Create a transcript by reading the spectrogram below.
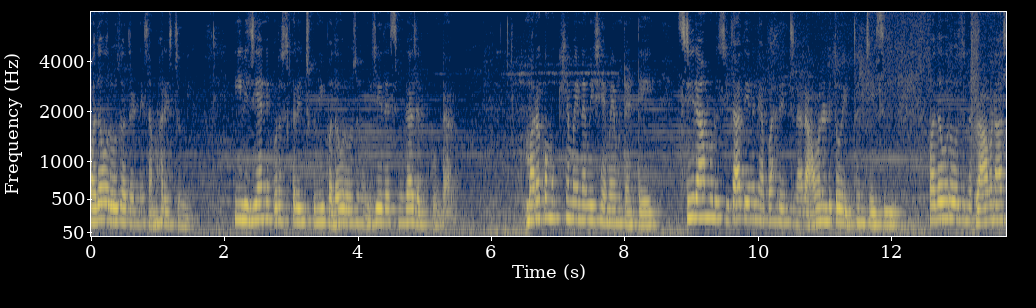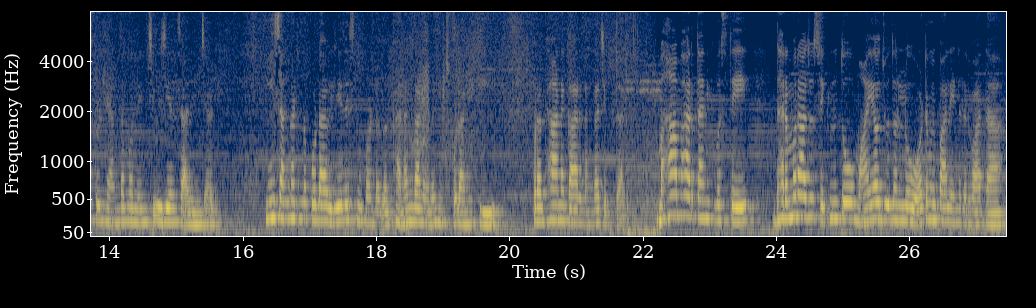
పదవ రోజు అతడిని సంహరిస్తుంది. ఈ విజయాన్ని పురస్కరించుకుని పదవ రోజును విజయదశమిగా జరుపుకుంటారు. మరొక ముఖ్యమైన విషయం ఏమిటంటే శ్రీరాముడు సీతాదేవిని అపహరించిన రావణుడితో యుద్ధం చేసి పదవ రోజున రావణాసురుడిని అందమొందించి విజయం సాధించాడు. ఈ సంఘటన కూడా విజయదశమి పండుగ ఘనంగా నిర్వహించుకోవడానికి ప్రధాన కారణంగా చెప్తారు. మహాభారతానికి వస్తే ధర్మరాజు శకునితో మాయాజూదంలో ఓటమి పాలైన తర్వాత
